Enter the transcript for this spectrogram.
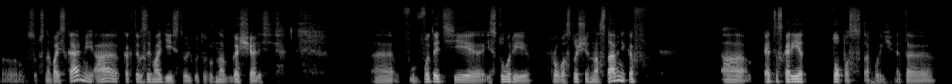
э, собственно, войсками, а как-то взаимодействовали, культурно обогащались. Э, вот эти истории про восточных наставников, а, это скорее топос такой, это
